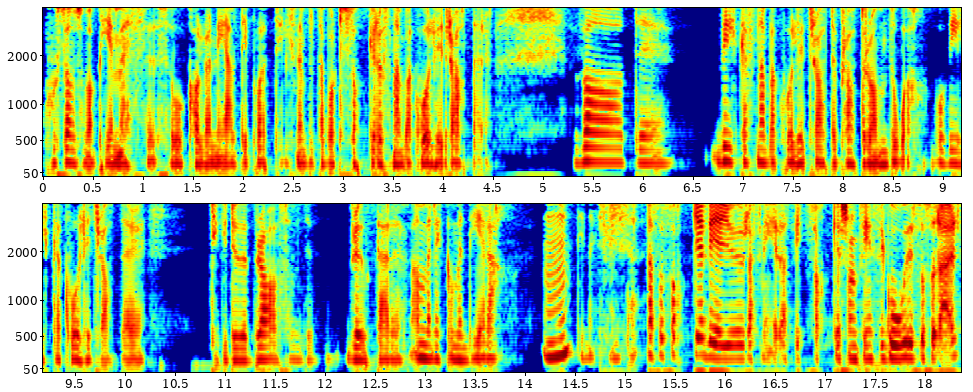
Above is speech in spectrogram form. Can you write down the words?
hos de som har PMS så kollar ni alltid på att till exempel ta bort socker och snabba kolhydrater. Vad, eh, vilka snabba kolhydrater pratar du om då? Och vilka kolhydrater tycker du är bra som du brukar ja, men rekommendera Mm. Alltså socker det är ju raffinerat vitt socker som finns i godis och sådär.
